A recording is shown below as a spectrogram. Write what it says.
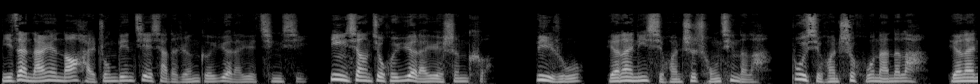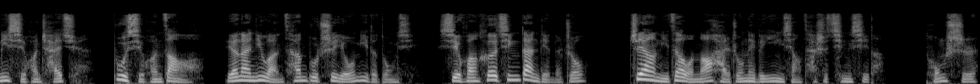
你在男人脑海中边界下的人格越来越清晰，印象就会越来越深刻。例如，原来你喜欢吃重庆的辣，不喜欢吃湖南的辣；原来你喜欢柴犬，不喜欢藏獒；原来你晚餐不吃油腻的东西，喜欢喝清淡点的粥。这样，你在我脑海中那个印象才是清晰的，同时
